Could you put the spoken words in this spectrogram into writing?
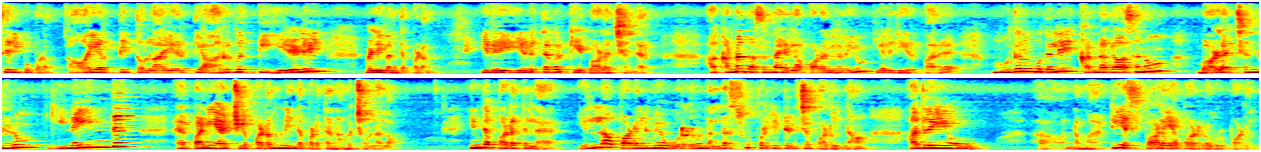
சிரிப்பு படம். ஆயிரத்தி தொள்ளாயிரத்தி அறுபத்தி ஏழில் வெளிவந்த படம். இதை எடுத்தவர் கே. பாலச்சந்தர். கண்ணதாசன் தான் எல்லா பாடல்களையும் எழுதியிருப்பார். முதல் முதலில் கண்ணதாசனும் பாலச்சந்தரும் இணைந்து பணியாற்றிய படம்னு இந்த படத்தை நம்ம சொல்லலாம். இந்த படத்தில் எல்லா பாடலுமே ஓரளவு நல்ல சூப்பர் ஹிட் அடித்த பாடல் தான் அதுலேயும் நம்ம டிஎஸ் பாளையா பாடுற ஒரு பாடல்.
